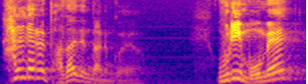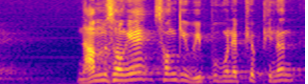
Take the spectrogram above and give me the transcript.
할례를 받아야 된다는 거예요. 우리 몸에 남성의 성기 윗부분의 표피는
